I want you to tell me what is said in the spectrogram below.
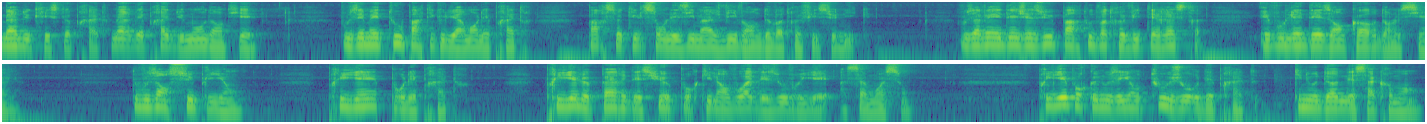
Mère du Christ prêtre, Mère des prêtres du monde entier. Vous aimez tout particulièrement les prêtres, parce qu'ils sont les images vivantes de votre Fils unique. Vous avez aidé Jésus par toute votre vie terrestre, et vous l'aidez encore dans le ciel. Nous vous en supplions. Priez pour les prêtres. Priez le Père des cieux pour qu'il envoie des ouvriers à sa moisson. Priez pour que nous ayons toujours des prêtres qui nous donnent les sacrements,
